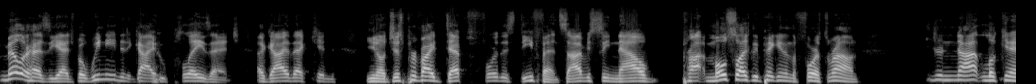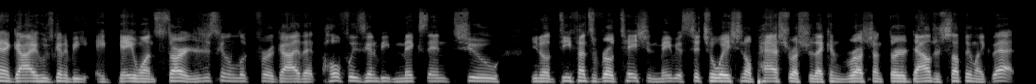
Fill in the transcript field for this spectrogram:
Miller has the edge, but we need a guy who plays edge, a guy that can, you know, just provide depth for this defense. Obviously, now pro- most likely picking in the fourth round, you're not looking at a guy who's going to be a day one starter. You're just going to look for a guy that hopefully is going to be mixed into, you know, defensive rotation, maybe a situational pass rusher that can rush on third downs or something like that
